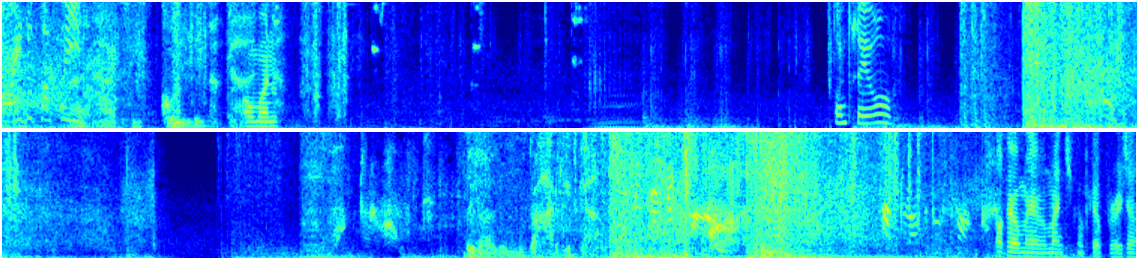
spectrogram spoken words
أعيد التلقيم أنا في كل مكان Omen. Don't play off. ظلال متحركة اطلقت السقف Okay, Omen, never mind. You operator.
